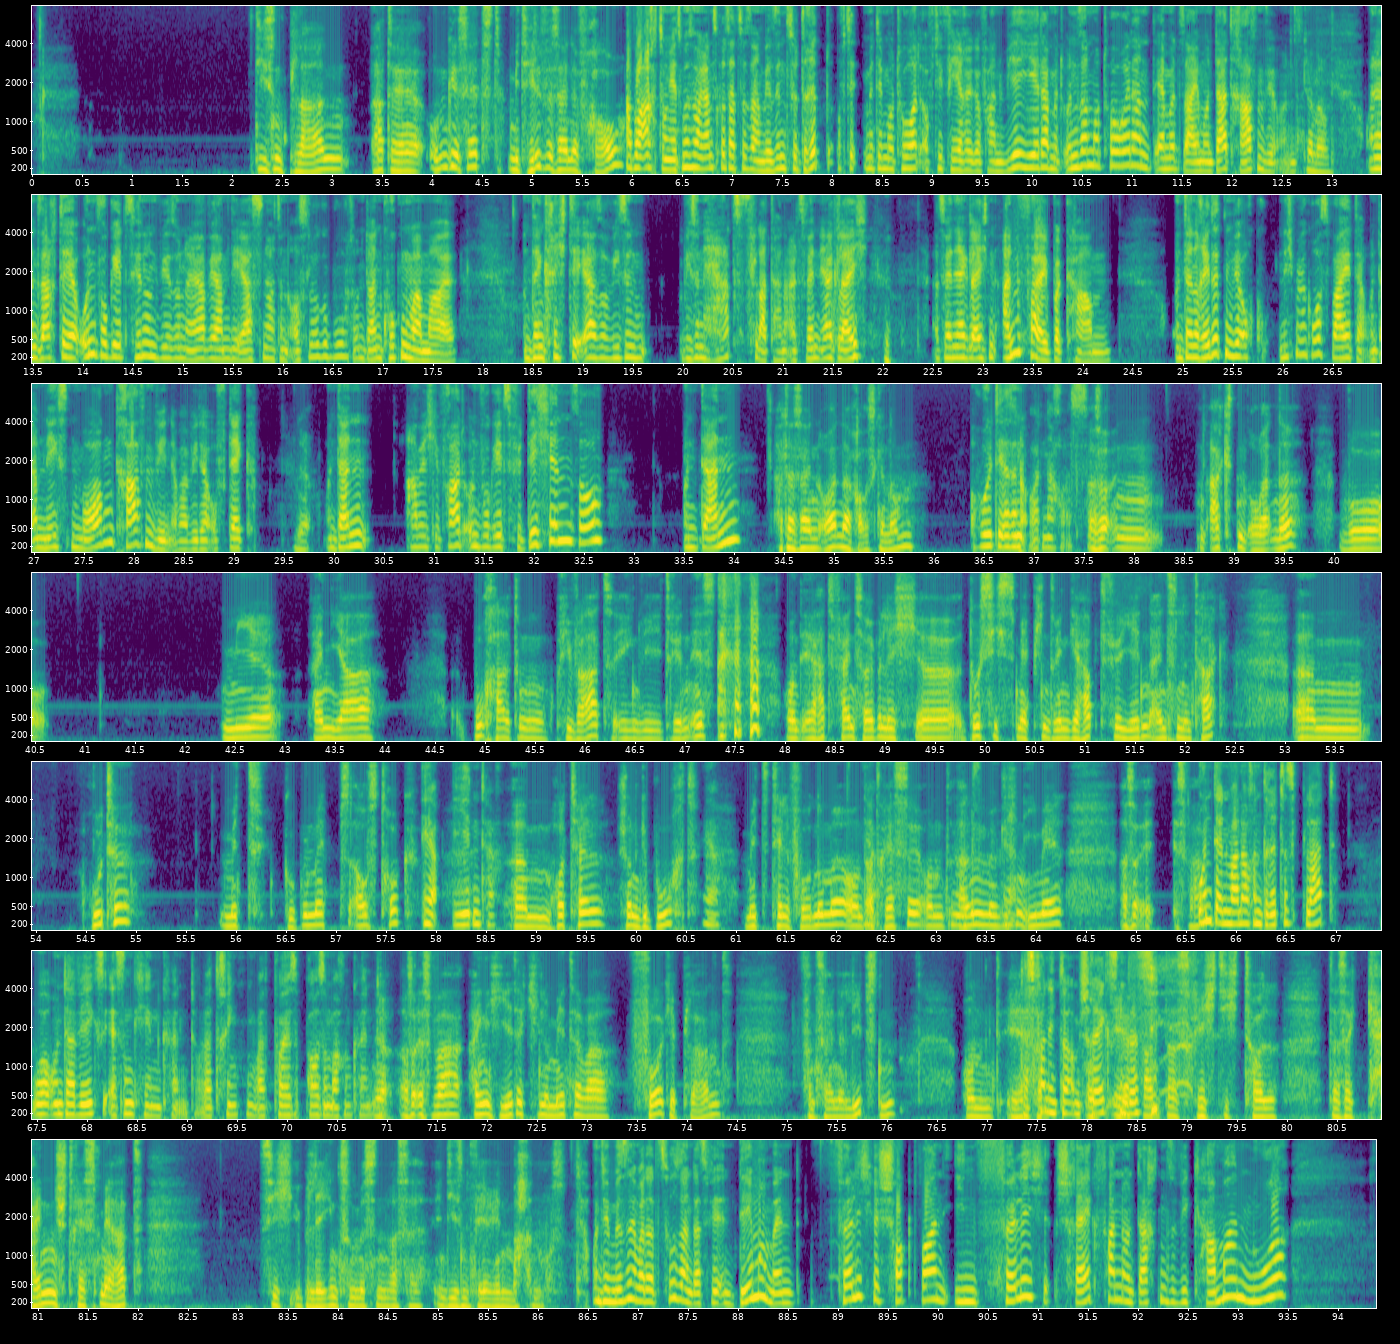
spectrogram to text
diesen Plan hat er umgesetzt mit Hilfe seiner Frau. Aber Achtung, jetzt muss man ganz kurz dazu sagen, wir sind zu dritt die, mit dem Motorrad auf die Fähre gefahren. Wir jeder mit unseren Motorrädern und er mit seinem. Und da trafen wir uns. Genau. Und dann sagte er, und wo geht's hin? Und wir so, naja, wir haben die erste Nacht in Oslo gebucht und dann gucken wir mal. Und dann kriegte er so wie so ein, wie so ein Herzflattern, als wenn er gleich, als wenn er gleich einen Anfall bekam. Und dann redeten wir auch nicht mehr groß weiter. Und am nächsten Morgen trafen wir ihn aber wieder auf Deck. Ja. Und dann habe ich gefragt, und wo geht's für dich hin? So. Und dann Hat er seinen Ordner rausgenommen? holte er seinen Ordner raus. Also ein, ein Aktenordner, wo mir ein Jahr Buchhaltung privat irgendwie drin ist. Und er hat fein säuberlich äh, Durchsichtsmäppchen drin gehabt für jeden einzelnen Tag. Ähm, Route mit Google Maps Ausdruck. Ja, jeden Tag. Ähm, Hotel schon gebucht Ja. mit Telefonnummer und Ja. Adresse und Ja. allem möglichen E-Mail. Also äh, es war Und dann war noch ein drittes Blatt, wo er unterwegs essen gehen könnte oder trinken, was Pause, machen könnte. Ja, also es war eigentlich jeder Kilometer war vorgeplant von seiner Liebsten Und er Das fand ich da am schrägsten, Er fand das richtig toll, dass er keinen Stress mehr hat, sich überlegen zu müssen, was er in diesen Ferien machen muss. Und wir müssen aber dazu sagen, dass wir in dem Moment völlig geschockt waren, ihn völlig schräg fanden und dachten so, wie kann man nur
